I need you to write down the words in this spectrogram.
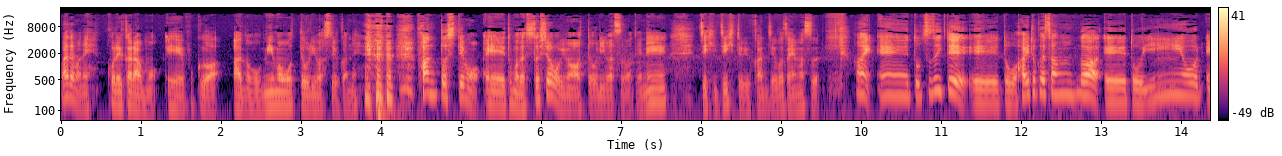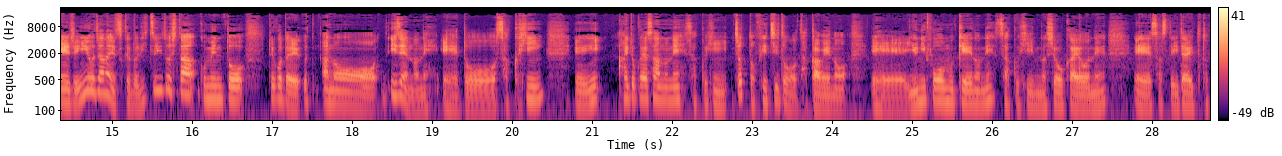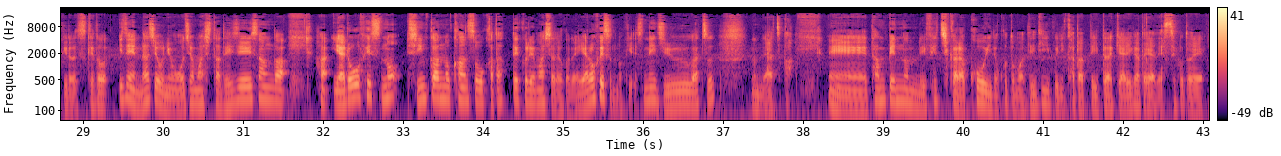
まあでもね、これからも、えー、僕は、あの、見守っておりますというかね。ファンとしても、えー、友達としても見守っておりますのでね。ぜひぜひという感じでございます。はい。えーと、続いて、えーと、ハイトクさんが、えーと、引用、えー、引用じゃないですけど、リツイートしたコメントということで、あの以前のね、えっ、ー、と、作品、えー、配徳屋さんのね、作品、ちょっとフェチ度の高めの、えー、ユニフォーム系のね、作品の紹介をね、えー、させていただいた時なんですけど、以前ラジオにもお邪魔したデジェイさんが、は、ヤローフェスの新刊の感想を語ってくれましたということで、ヤローフェスの時ですね、10月のやつか。えー、短編なのにフェチから行為のことまでディープに語っていただきありがたやです。ということで、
